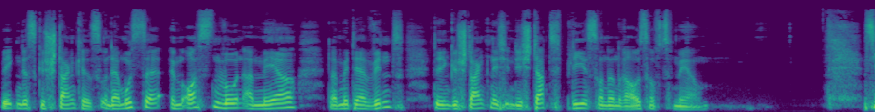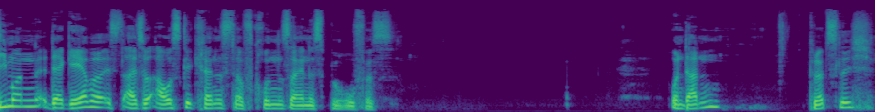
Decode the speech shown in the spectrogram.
wegen des Gestankes. Und er musste im Osten wohnen am Meer, damit der Wind den Gestank nicht in die Stadt blies, sondern raus aufs Meer. Simon der Gerber ist also ausgegrenzt aufgrund seines Berufes. Und dann, plötzlich,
